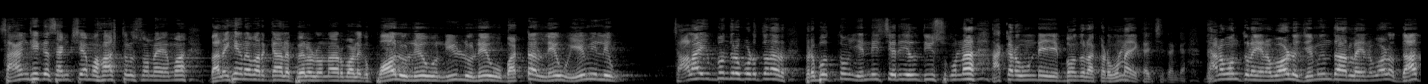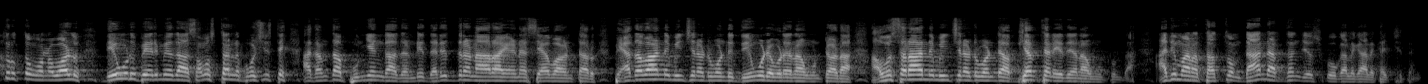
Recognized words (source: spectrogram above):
సాంఘిక సంక్షేమ హాస్టల్స్ ఉన్నాయమ్మా. బలహీన వర్గాల పిల్లలు ఉన్నారు వాళ్ళకి పాలు లేవు నీళ్ళు లేవు బట్టలు లేవు ఏమీ లేవు. చాలా ఇబ్బందులు పడుతున్నారు. ప్రభుత్వం ఎన్ని చర్యలు తీసుకున్నా అక్కడ ఉండే ఇబ్బందులు అక్కడ ఉన్నాయి ఖచ్చితంగా. ధనవంతులైన వాళ్ళు జమీందారులైన వాళ్ళు దాతృత్వం ఉన్నవాళ్ళు దేవుడి పేరు మీద ఆ సంస్థలను పోషిస్తే అదంతా పుణ్యం కాదండి. దరిద్ర నారాయణ సేవ అంటారు. పేదవాడిని మించినటువంటి దేవుడు ఎవడైనా ఉంటాడా? అవసరాన్ని మించినటువంటి అభ్యర్థన ఏదైనా ఉంటుందా? అది మన తత్వం. దాన్ని అర్థం చేసుకోగలగాలి ఖచ్చితంగా.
